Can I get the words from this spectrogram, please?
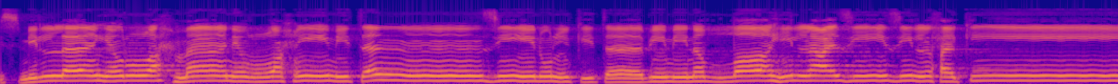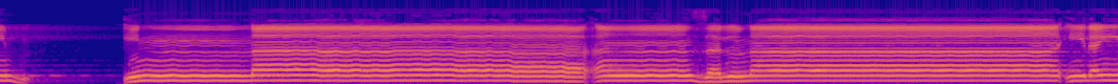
بسم الله الرحمن الرحيم. تنزيل الكتاب من الله العزيز الحكيم. انا انزلنا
